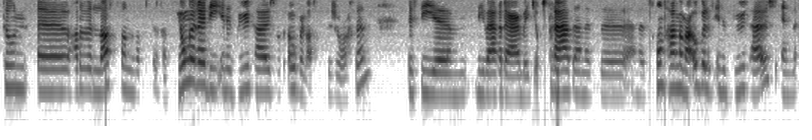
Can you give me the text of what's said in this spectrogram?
Toen eh, hadden we last van wat, jongeren die in het buurthuis wat overlast bezorgden. Dus die, ehm, die waren daar een beetje op straat aan het, aan het rondhangen, maar ook wel eens in het buurthuis. En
